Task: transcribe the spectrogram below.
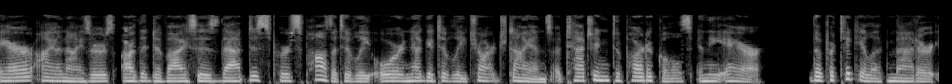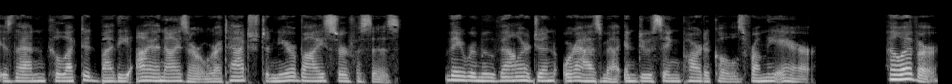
Air ionizers are the devices that disperse positively or negatively charged ions attaching to particles in the air. The particulate matter is then collected by the ionizer or attached to nearby surfaces. They remove allergen or asthma inducing particles from the air. However,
